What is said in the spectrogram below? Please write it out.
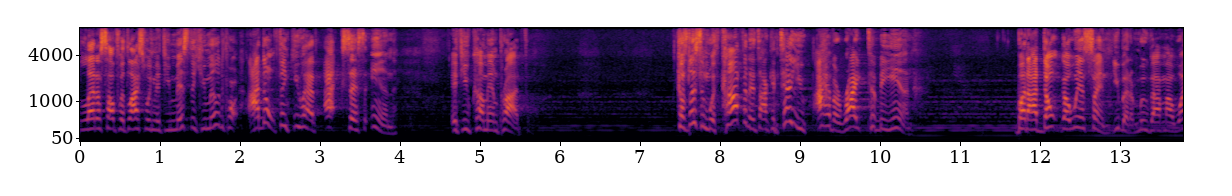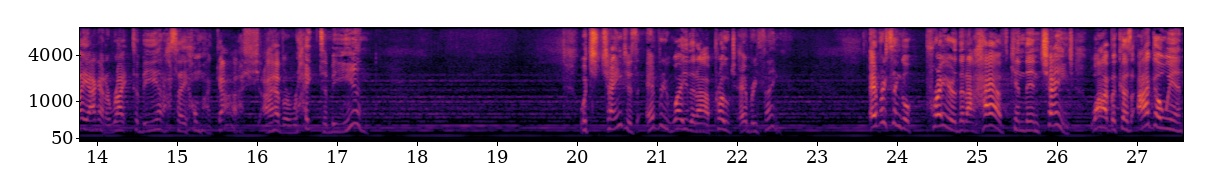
led us off with last week. And if you missed the humility part, I don't think you have access in if you come in prideful. Because listen, with confidence, I can tell you I have a right to be in. But I don't go in saying, You better move out my way. I got a right to be in. I say, Oh my gosh, I have a right to be in. Which changes every way that I approach everything. Every single prayer that I have can then change. Why? Because I go in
